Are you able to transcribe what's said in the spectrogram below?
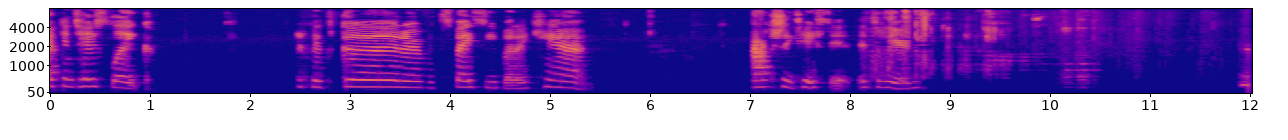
I can taste like if it's good or if it's spicy, but I can't actually taste it. It's weird.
